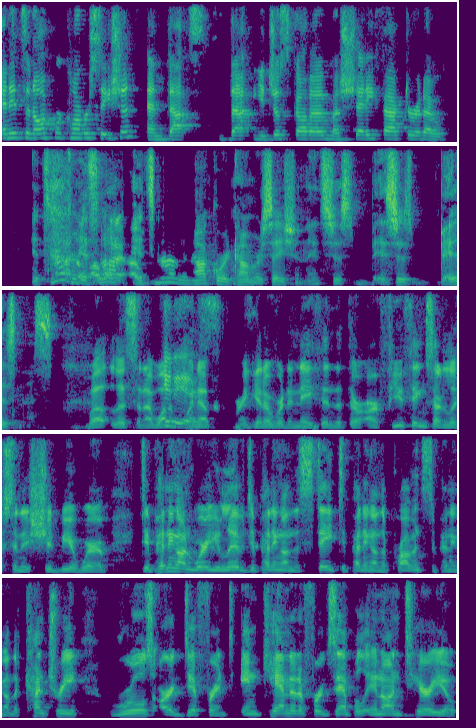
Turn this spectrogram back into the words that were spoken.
And it's an awkward conversation, and that's that. You just gotta machete factor it out. It's not. It's I not. wanna- I- it's not an awkward conversation. It's just. It's just business. Well, listen, I want It to point is. out before I get over to Nathan that there are a few things our listeners should be aware of. Depending on where you live, depending on the state, depending on the province, depending on the country, rules are different. In Canada, for example, in Ontario,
